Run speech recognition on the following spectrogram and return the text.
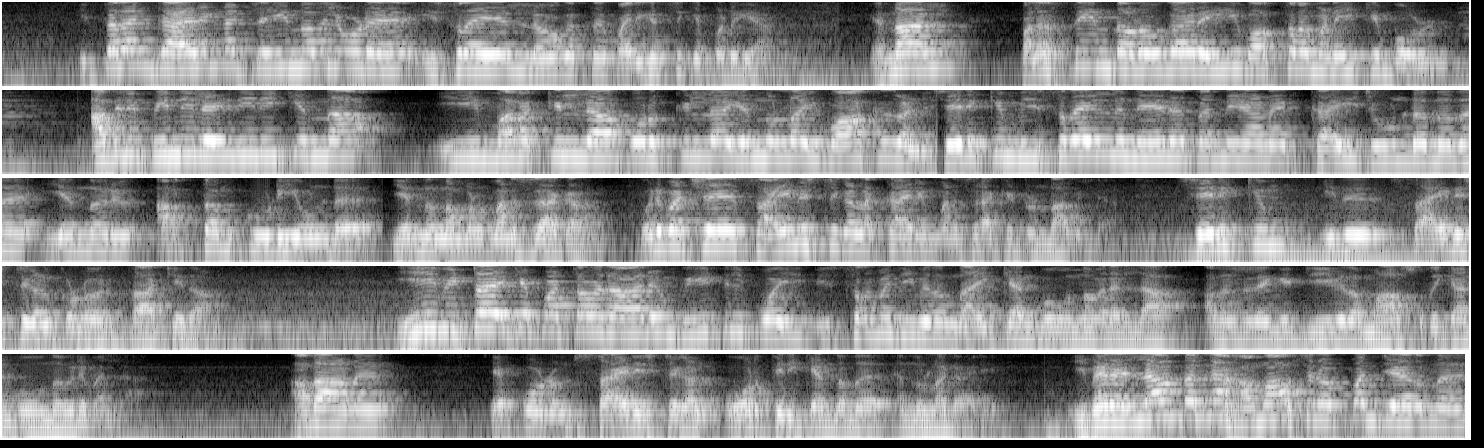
ഇത്തരം കാര്യങ്ങൾ ചെയ്യുന്നതിലൂടെ ഇസ്രായേൽ ലോകത്ത് പരിഹസിക്കപ്പെടുകയാണ്. എന്നാൽ പലസ്തീൻ തടവുകാരെ ഈ വസ്ത്രമണിയിക്കുമ്പോൾ അതിന് പിന്നിൽ എഴുതിയിരിക്കുന്ന ഈ മറക്കില്ല പൊറുക്കില്ല എന്നുള്ള ഈ വാക്കുകൾ ശരിക്കും ഇസ്രായേലിന് നേരെ തന്നെയാണ് കൈ ചൂണ്ടുന്നത് എന്നൊരു അർത്ഥം കൂടിയുണ്ട് എന്ന് നമ്മൾ മനസ്സിലാക്കണം. ഒരുപക്ഷെ സയനിസ്റ്റുകൾ കാര്യം മനസ്സിലാക്കിയിട്ടുണ്ടാവില്ല. ശരിക്കും ഇത് സയനിസ്റ്റുകൾക്കുള്ള ഒരു താക്കീതാണ്. ഈ വിട്ടയക്കപ്പെട്ടവരാരും വീട്ടിൽ പോയി വിശ്രമ ജീവിതം നയിക്കാൻ പോകുന്നവരല്ല അതല്ലെങ്കിൽ ജീവിതം ആസ്വദിക്കാൻ പോകുന്നവരുമല്ല. അതാണ് എപ്പോഴും സൈനിസ്റ്റുകൾ ഓർത്തിരിക്കേണ്ടത് എന്നുള്ള കാര്യം. ഇവരെല്ലാം തന്നെ ഹമാസിനൊപ്പം ചേർന്ന്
